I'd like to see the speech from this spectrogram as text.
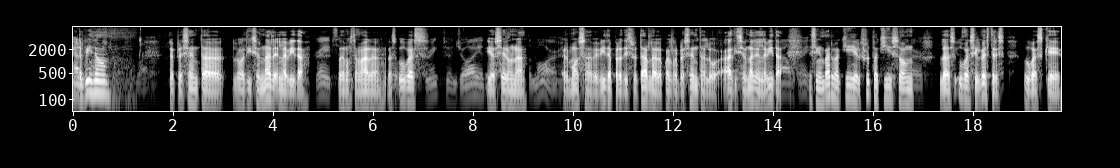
El vino representa lo adicional en la vida. Podemos tomar a uh, las uvas y hacer una hermosa bebida para disfrutarla, lo cual representa lo adicional en la vida. Y sin embargo, aquí el fruto aquí son las uvas silvestres, uvas que,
